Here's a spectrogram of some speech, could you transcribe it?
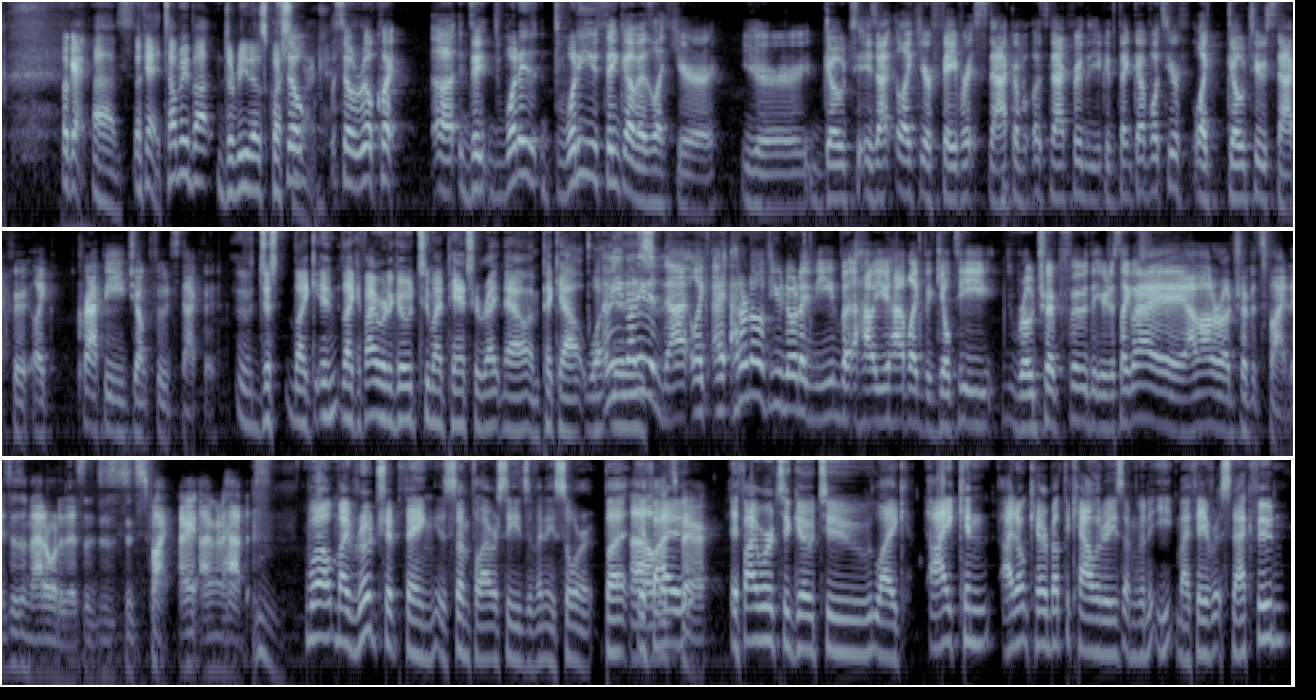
Okay. Um, okay, tell me about Doritos question so mark. so real quick, uh, do, what is what do you think of as like your your go to? Is that like your favorite snack of snack food that you can think of? What's your like go to snack food? Like crappy junk food snack food? just like in like if I were to go to my pantry right now and pick out what I mean, not even that. Like, I, I don't know if you know what I mean, but how you have like the guilty road trip food that you're just like, hey, I'm on a road trip. It's fine. It doesn't matter what it is. It's, just, it's fine. I, I'm gonna have this. well, my road trip thing is sunflower seeds of any sort. But Oh, if I fair. if I were to go to like I can I don't care about the calories. I'm going to eat my favorite snack food.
